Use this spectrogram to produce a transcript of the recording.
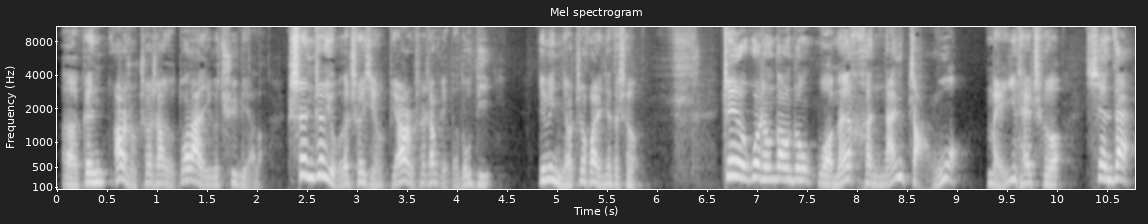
呃跟二手车商有多大的一个区别了，甚至有的车型比二手车商给的都低，因为你要置换人家的车。这个过程当中，我们很难掌握每一台车现在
